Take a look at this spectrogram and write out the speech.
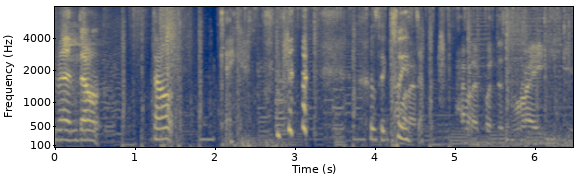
Man, don't. Don't. Okay. I was like, please How about, don't. I, how about I put this right here?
